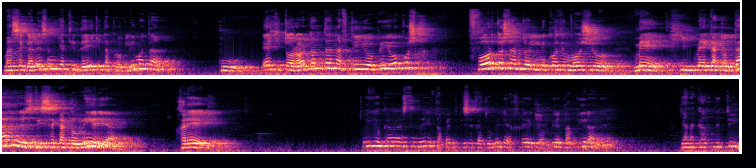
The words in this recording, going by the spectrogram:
Μας εγκαλέσανε για τη ΔΕΗ και τα προβλήματα που έχει τώρα, όταν ήταν αυτοί οι οποίοι όπως φόρτωσαν το ελληνικό δημόσιο με, με εκατοντάδες δισεκατομμύρια χρέη το ίδιο κάνανε στη ΔΕΗ, τα 5 δισεκατομμύρια χρέη, τα οποία τα πήρανε για να κάνουν τι;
